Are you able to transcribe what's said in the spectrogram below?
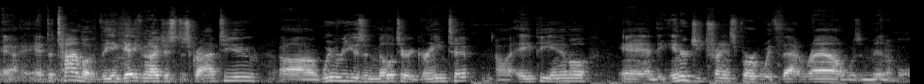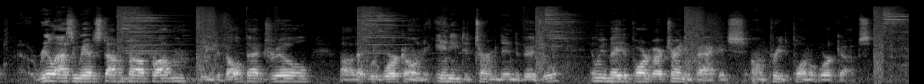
At the time of the engagement I just described to you, uh, we were using military green tip, uh, AP ammo, and the energy transfer with that round was minimal. Uh, realizing we had a stop and fire problem, we developed that drill uh, that would work on any determined individual, and we made it part of our training package on pre-deployment workups.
